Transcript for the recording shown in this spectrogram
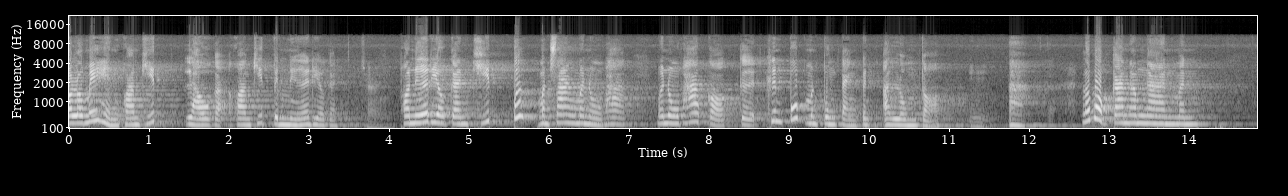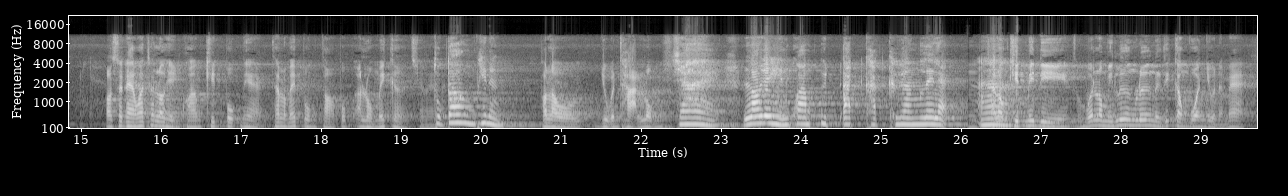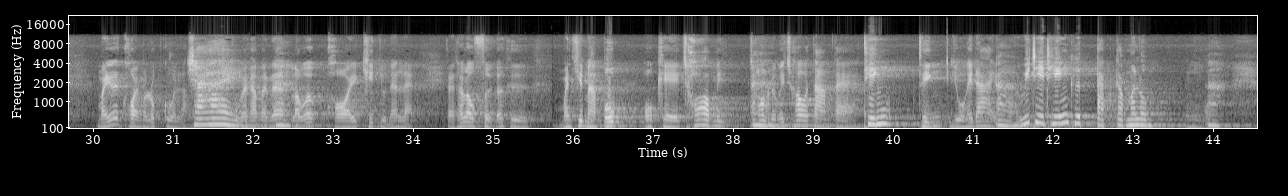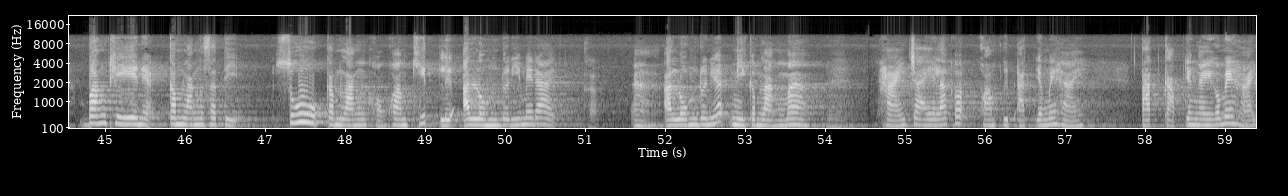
อเราไม่เห็นความคิดเรากับความคิดเป็นเนื้อเดียวกันใช่พอเนื้อเดียวกันคิดปุ๊บมันสร้างมโนภาพ มโนภาพก่อเกิดขึ้นปุ๊บมันปรุงแต่งเป็นอารมณ์ต่ออืมอะระบบการทำงานมันอ๋อแสดงว่าถ้าเราเห็นความคิดปุ๊บเนี่ย ถ้าเราไม่ปรุงต่อปุ๊บอารมณ์ไม่เกิดใช่ไหมถูกต้องพี่หนึ่งเพราะเราอยู่บนฐานลม ใช่ เราจะเห็นความอึดอัดขัดเคืองเลยแหละอ่ถ้าเราคิดไม่ดี สมมติเรามีเรื่องเรื่องหนึ่งที่กังวลอยู่นะแม่ มันก็คอยมารบกวนเราใช่ถูกไหมครับมันก็อะเราก็คอยคิดอยู่นั่นแหละ แต่ถ้าเราฝึกก็คือ มันคิดมาปุ๊บโอเค ชอบไม่ชอบหรือไม่ชอบก็ตามแต่ ทิ้งทิ้งอยู่ให้ได้อ่าวิธีทิ้งคือตัดกับมาลมอืมอ่าบางทีเนี่ยกำลังสติสู้กำลังของความคิดหรืออารมณ์ตัวนี้ไม่ได้ครับอ่าอารมณ์ตัวเนี้ยมีกำลังมากอืมหายใจแล้วก็ความอึดอัดยังไม่หาย ตัดกลับยังไงก็ไม่หาย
